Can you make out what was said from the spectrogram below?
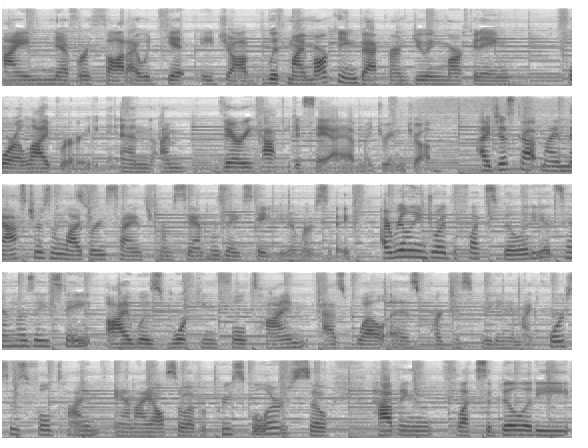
I never thought I would get a job with my marketing background doing marketing for a library, and I'm very happy to say I have my dream job. I just got my Master's in Library Science from San Jose State University. I really enjoyed the flexibility at San Jose State. I was working full-time as well as participating in my courses full-time, and I also have a preschooler, so having flexibility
